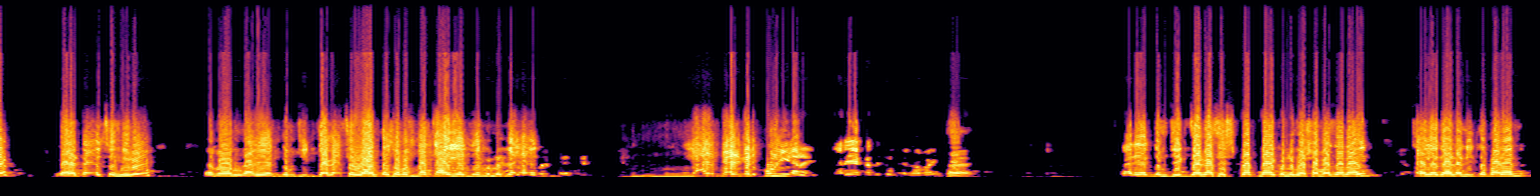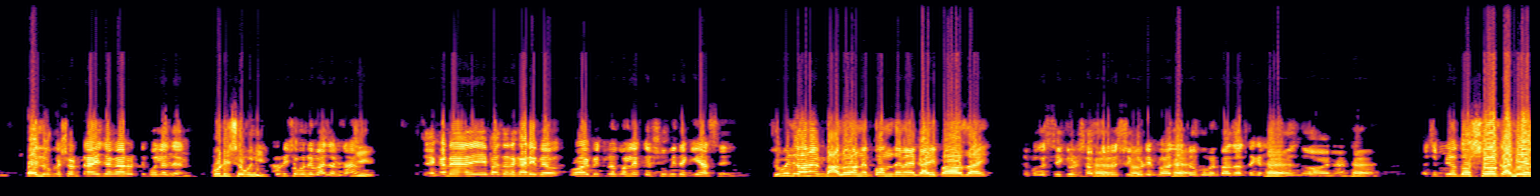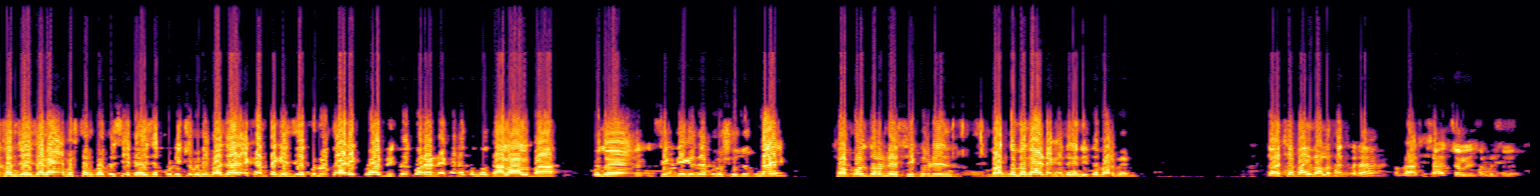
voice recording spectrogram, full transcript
গাড়িটা হচ্ছে হিরো এবং গাড়ি একদম ঠিকঠাক আছে ওয়ান অবস্থা চাইলে যে কোনো জেলায় গাড়ি ফ্রেশ গাড়ি কোন ইয়া নাই। গাড়ি একাতে চলছে না ভাই? হ্যাঁ। গাড়ি একদম জিগজাগ আছে স্পট নাই কোনো ঘষা মাজা নাই। চাইলে গাড়িটা নিতে পারেন। ভাই লোকেশনটা এই জায়গার একটু বলে দেন। বাজার না? জি। আচ্ছা, এখানে এই বাজারে গাড়ি ক্রয় বিক্রয় করলে সুবিধা কি আছে? সুবিধা অনেক ভালো অনেক কম দামে গাড়ি পাওয়া যায়। এবং সিকিউরিটি সব সিকিউরিটি পাওয়া যায় হ্যাঁ। ডকুমেন্ট বাজার থেকে হ্যাঁ। ডকুমেন্ট দেওয়া হয় না? হ্যাঁ। আচ্ছা প্রিয় দর্শক আমি এখন যে জায়গায় অবস্থান করতেছি এটা হচ্ছে বাজার। এখান থেকে যে কোনো গাড়ি ক্রয় বিক্রয় করেন এখানে কোনো দালাল বা কোনো সিকিউরিটির কোনো সুযোগ নাই। সকল ধরনের সিকিউরিটির মাধ্যমে গাড়িটা এখান থেকে নিতে পারবেন। তো আচ্ছা ভাই ভালো থাকবেন হ্যাঁ? আমরা আছি চলেন সামনে চলেন।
